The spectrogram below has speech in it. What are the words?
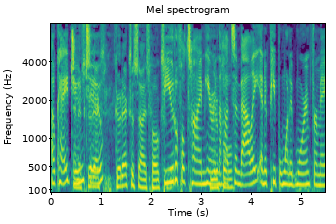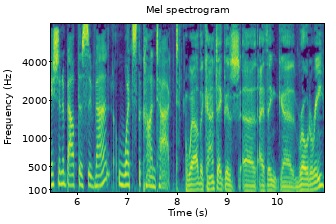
Okay, June it's good, two. ex- good exercise, folks. Beautiful time here in the Hudson Valley. And if people wanted more information about this event, what's the contact? Well, the contact is, uh, I think, uh, Rotary.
